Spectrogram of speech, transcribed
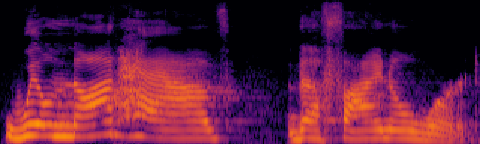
will not have the final word.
